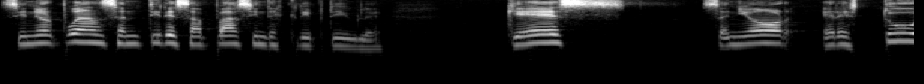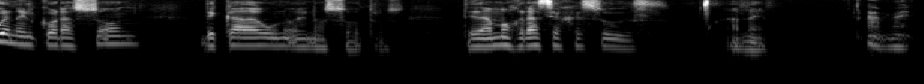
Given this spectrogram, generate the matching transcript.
Señor, puedan sentir esa paz indescriptible, que es, Señor, eres tú en el corazón de cada uno de nosotros. Te damos gracias, Jesús. Amén. Amén.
